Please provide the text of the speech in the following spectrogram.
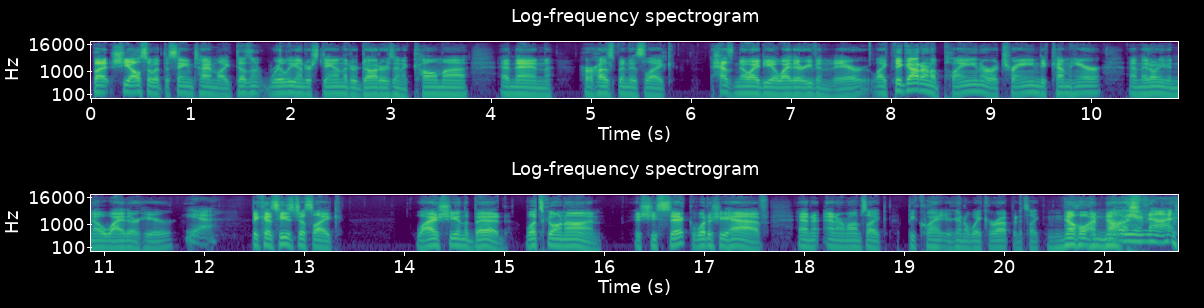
But she also at the same time like doesn't really understand that her daughter's in a coma, and then her husband is like has no idea why they're even there. Like they got on a plane or a train to come here, and they don't even know why they're here Yeah. because he's just like, "Why is she in the bed? What's going on? Is she sick? What does she have?" And and her mom's like, "Be quiet. You're gonna wake her up." And it's like, "No, I'm not. No, you're not.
